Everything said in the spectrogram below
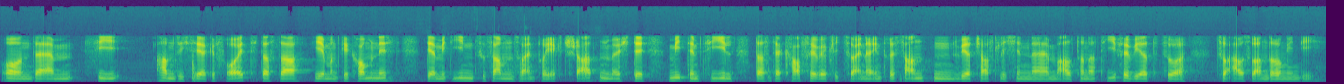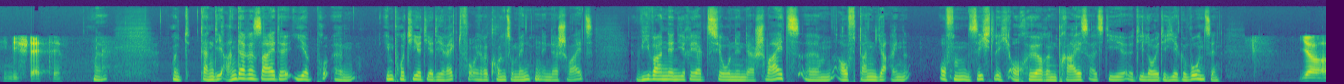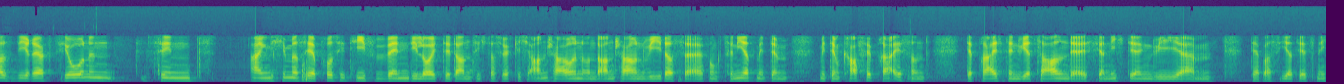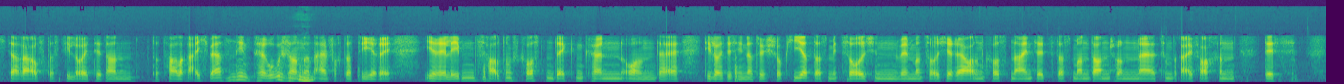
Und ähm, sie haben sich sehr gefreut, dass da jemand gekommen ist, der mit Ihnen zusammen so ein Projekt starten möchte, mit dem Ziel, dass der Kaffee wirklich zu einer interessanten wirtschaftlichen ähm, Alternative wird zur, zur Auswanderung in die, in die Städte. Ja. Und dann die andere Seite, ihr ähm, importiert ja direkt für eure Konsumenten in der Schweiz. Wie waren denn die Reaktionen in der Schweiz ähm, auf dann ja einen offensichtlich auch höheren Preis, als die, die Leute hier gewohnt sind? Ja, also die Reaktionen sind eigentlich immer sehr positiv, wenn die Leute dann sich das wirklich anschauen und anschauen, wie das äh, funktioniert mit dem mit dem Kaffeepreis und der Preis, den wir zahlen, der ist ja nicht irgendwie ähm, der basiert jetzt nicht darauf, dass die Leute dann total reich werden in Peru, sondern mhm. einfach, dass sie ihre, ihre Lebenshaltungskosten decken können. Und äh, die Leute sind natürlich schockiert, dass mit solchen, wenn man solche realen Kosten einsetzt, dass man dann schon äh, zum Dreifachen des,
